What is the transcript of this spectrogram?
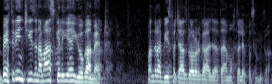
बेहतरीन चीज़ नमाज़ के लिए है योगा मैट। पंद्रह, बीस, पचास डॉलर का आ जाता है मुख्तलिफ़ कस्म का।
